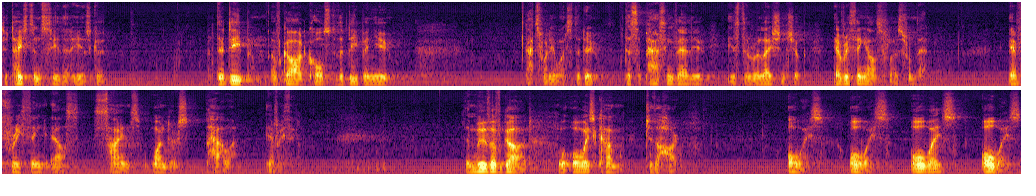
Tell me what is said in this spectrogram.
To taste and see that He is good. The deep of God calls to the deep in you. That's what he wants to do. The surpassing value is the relationship. Everything else flows from that. Everything else science, wonders, power, everything. The move of God will always come to the heart. Always, always, always, always.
